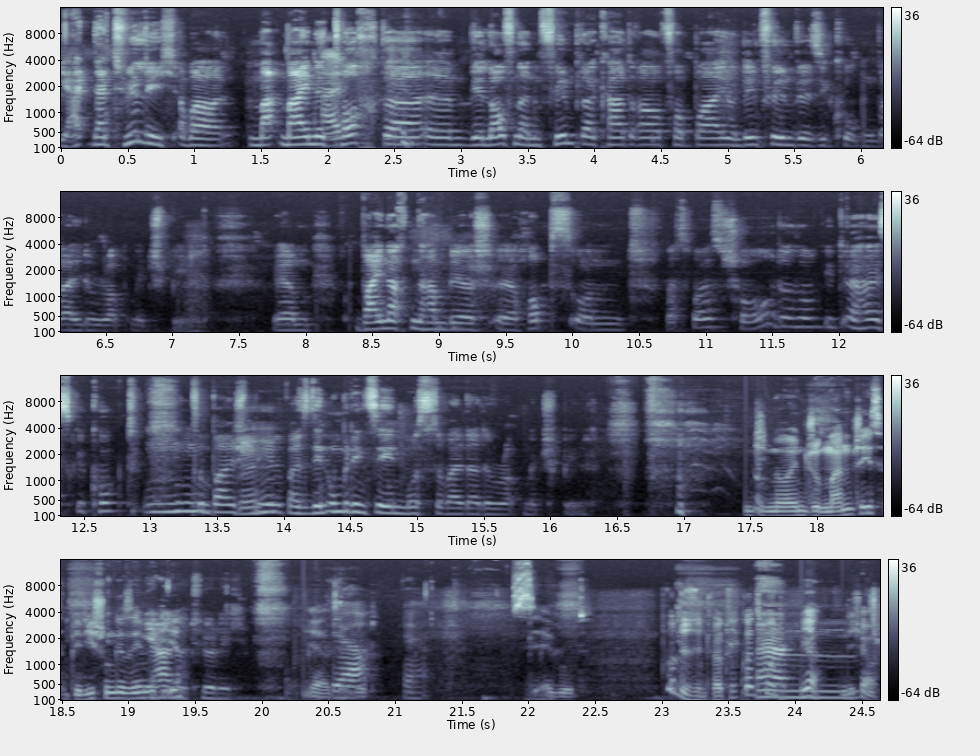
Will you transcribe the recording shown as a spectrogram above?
ja, natürlich, aber ma, meine Halt. Tochter, ähm, wir laufen an einem Filmplakat drauf vorbei und den Film will sie gucken, weil The Rock mitspielt. Ähm, Weihnachten haben wir äh, Hobbs und was war es, Shaw oder so, wie der heißt, geguckt, Mhm. zum Beispiel, weil sie den unbedingt sehen musste, weil da The Rock mitspielt. Und die neuen Jumanjis, habt ihr die schon gesehen Ja, mit ihr? natürlich. Ja, sehr Ja, gut. ja. Sehr gut. Oh, die sind wirklich ganz gut. Ähm, Ja, ich auch.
